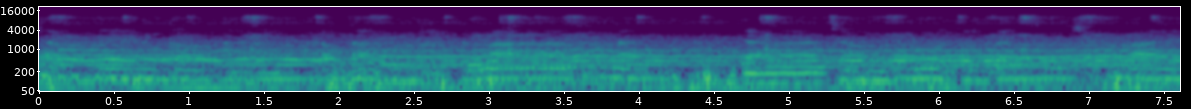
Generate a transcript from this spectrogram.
chẳng em có cười khóc thầm mà này Jangan tôi untuk benci lain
